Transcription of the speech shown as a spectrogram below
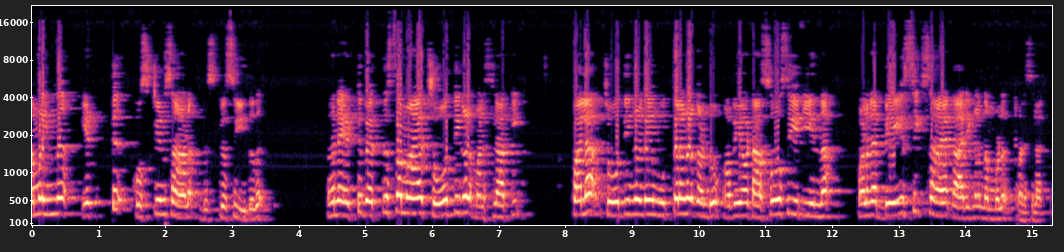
നമ്മൾ ഇന്ന് എട്ട് ക്വസ്റ്റ്യൻസ് ആണ് ഡിസ്കസ് ചെയ്തത്. അങ്ങനെ എട്ട് വ്യത്യസ്തമായ ചോദ്യങ്ങൾ മനസ്സിലാക്കി. പല ചോദ്യങ്ങളുടെയും ഉത്തരങ്ങൾ കണ്ടു. അവയോട്ട് അസോസിയേറ്റ് ചെയ്യുന്ന വളരെ ബേസിക്സ് ആയ കാര്യങ്ങൾ നമ്മൾ മനസ്സിലാക്കി.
